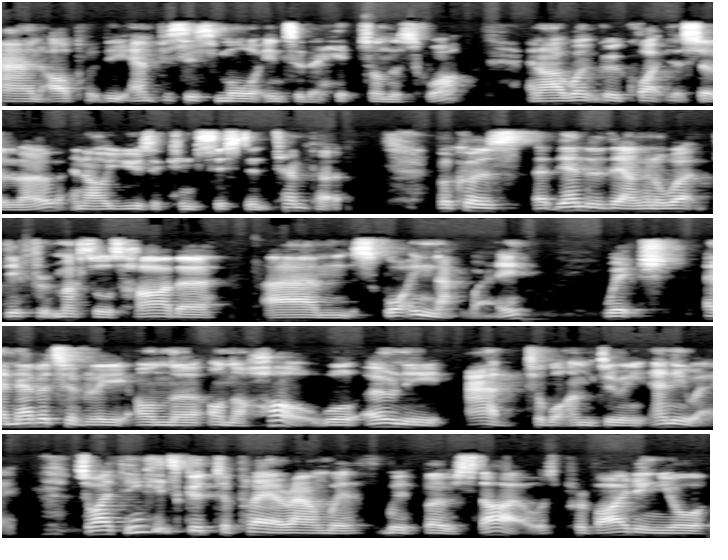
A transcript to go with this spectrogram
and I'll put the emphasis more into the hips on the squat and I won't go quite so low and I'll use a consistent tempo because at the end of the day, I'm going to work different muscles harder um, squatting that way, which inevitably on the on the whole will only add to what I'm doing anyway. So I think it's good to play around with with both styles, providing you're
